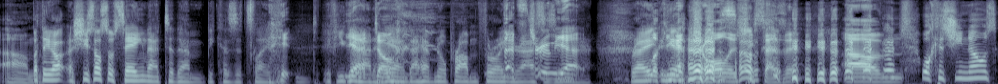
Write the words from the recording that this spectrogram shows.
Um, But they are, she's also saying that to them because it's like if you get Yeah, out of hand, I have no problem throwing your That's asses true, in yeah. there. Right? looking Yeah. at Joel as she says it. Um, well, because she knows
